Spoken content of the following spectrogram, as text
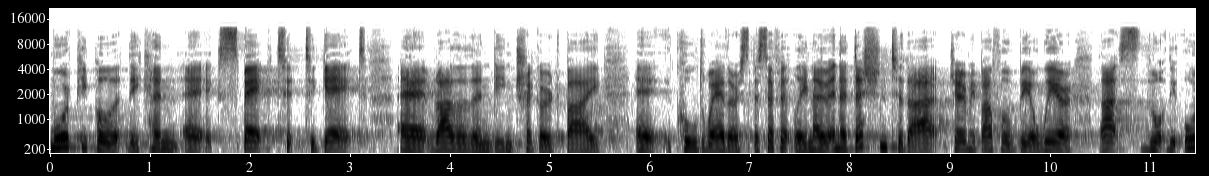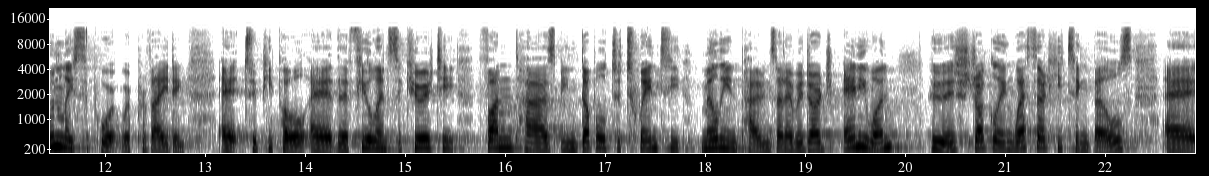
more people that they can uh, expect to, to get uh, rather than being triggered by uh, cold weather specifically. Now, in addition to that, Jeremy Balfour will be aware that's not the only support we're providing uh, to people. Uh, the Fuel Insecurity Fund has been doubled to £20 million, and I would urge anyone who is struggling with their heating bills, uh,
